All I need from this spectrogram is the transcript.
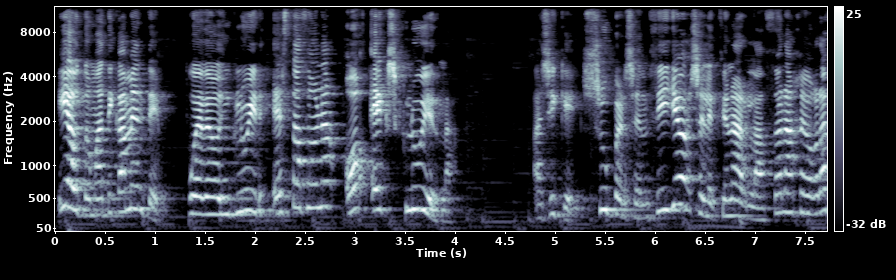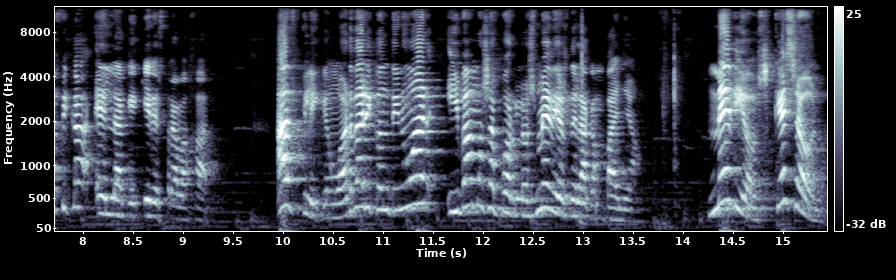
Y automáticamente puedo incluir esta zona o excluirla. Así que súper sencillo seleccionar la zona geográfica en la que quieres trabajar. Haz clic en guardar y continuar y vamos a por los medios de la campaña. Medios, ¿qué son?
